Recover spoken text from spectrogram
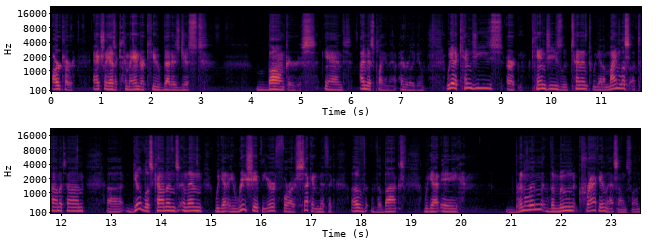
Arthur, actually has a Commander Cube that is just bonkers. And I miss playing that. I really do. We got a Kenji's, or Kangee's Lieutenant. We got a Mindless Automaton. Uh, Guildless Commons. And then we got a Reshape the Earth for our second Mythic of the box. We got a Brinelin the Moon Kraken. That sounds fun.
